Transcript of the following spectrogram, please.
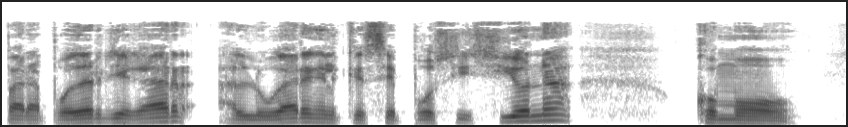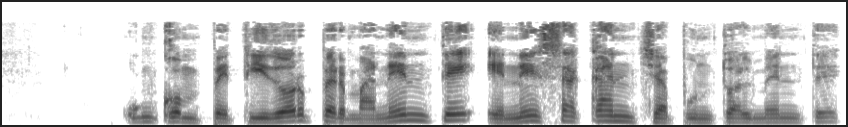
para poder llegar al lugar en el que se posiciona como un competidor permanente en esa cancha puntualmente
